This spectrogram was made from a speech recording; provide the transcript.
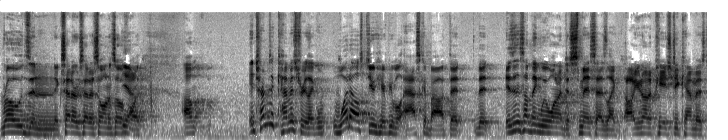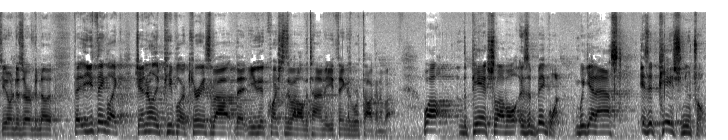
roads and et cetera, et cetera, so on and so Yeah. forth. Um, in terms of chemistry, like what else do you hear people ask about that that isn't something we want to dismiss as like, oh, you're not a PhD chemist, you don't deserve to know that you think like generally people are curious about that you get questions about all the time that you think is worth talking about. Well, the pH level is a big one. We get asked, is it pH neutral?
